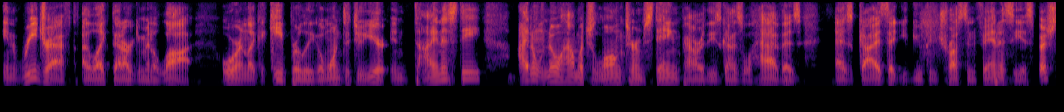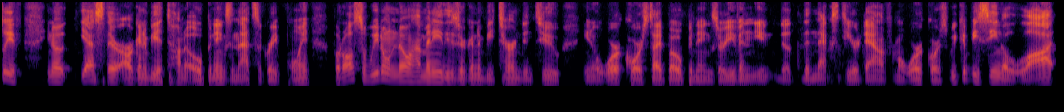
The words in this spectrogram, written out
in redraft, I like that argument a lot or in like a keeper league, a one to two year. In dynasty, I don't know how much long term staying power these guys will have as as guys that you, you can trust in fantasy, especially if, you know, yes, there are going to be a ton of openings, and that's a great point. But also, we don't know how many of these are going to be turned into, you know, workhorse type openings or even you know, the next tier down from a workhorse. We could be seeing a lot,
